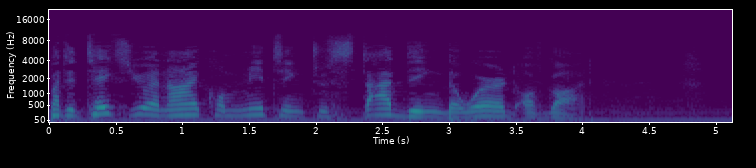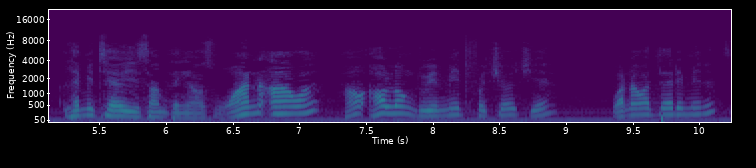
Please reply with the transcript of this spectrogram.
But it takes you and I committing to studying the Word of God. Let me tell you something else. One hour? How, how long do we meet for church here? One hour, 30 minutes?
